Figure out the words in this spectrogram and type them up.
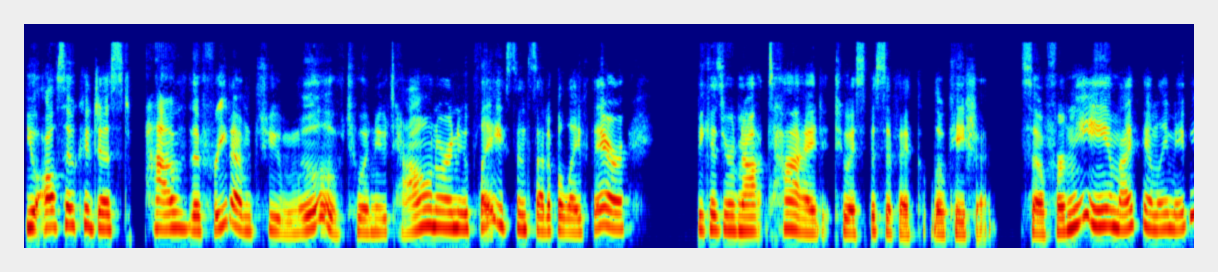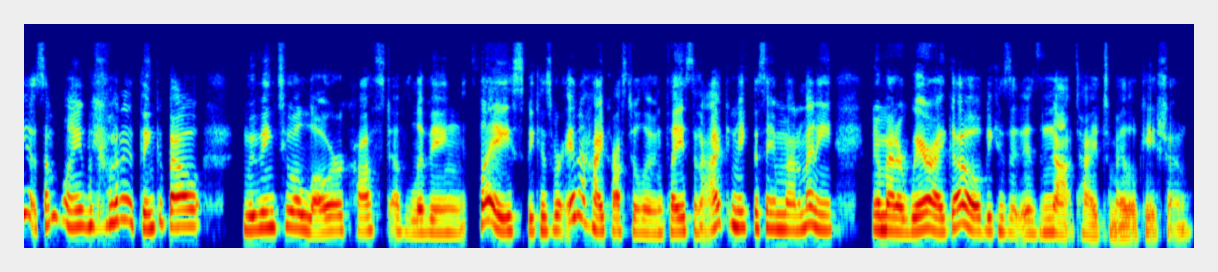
You also could just have the freedom to move to a new town or a new place and set up a life there because you're not tied to a specific location. So for me and my family, maybe at some point we want to think about moving to a lower cost of living place because we're in a high cost of living place and I can make the same amount of money no matter where I go because it is not tied to my location.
